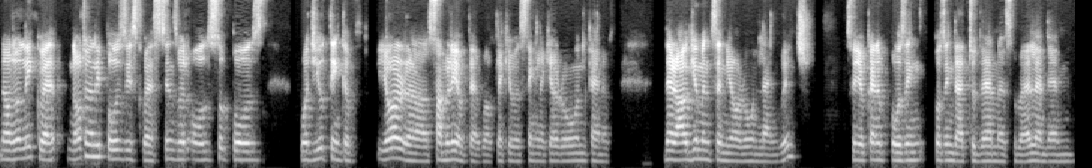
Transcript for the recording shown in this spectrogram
not only que- not only pose these questions, but also pose what do you think of your uh, summary of their work, like you were saying, like your own kind of their arguments in your own language. So you're kind of posing posing that to them as well, and then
